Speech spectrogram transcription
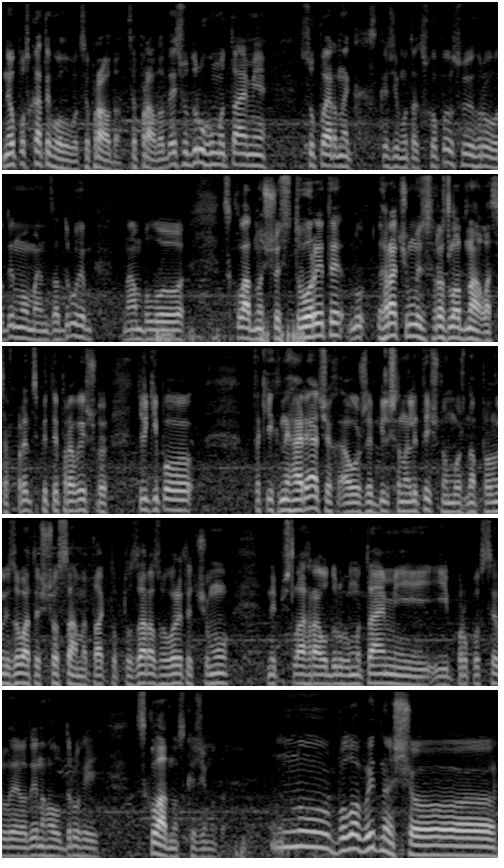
не опускати голову. Це правда. Це правда. Десь у другому таймі суперник, скажімо так, схопив свою гру один момент за другим. Нам було складно щось створити. Ну, гра чомусь розладналася. В принципі, ти правий, що тільки по таких не гарячих, а вже більш аналітично можна проаналізувати, що саме так. Тобто зараз говорити, чому не пішла гра у другому таймі і пропустили один гол, другий складно, скажімо так. Ну, було видно, що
